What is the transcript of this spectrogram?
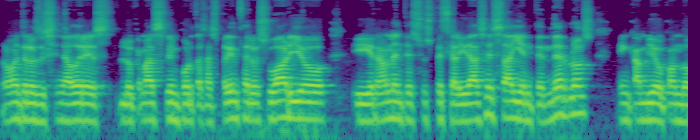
normalmente los diseñadores lo que más les importa es la experiencia del usuario y realmente su especialidad es esa y entenderlos. En cambio, cuando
